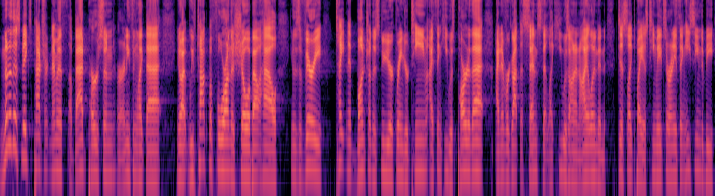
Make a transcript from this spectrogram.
None of this makes Patrick Nemeth a bad person or anything like that. You know, we've talked before on the show about how, you know, there's a very tight knit bunch on this New York Ranger team. I think he was part of that. I never got the sense that like he was on an island and disliked by his teammates or anything. He seemed to be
